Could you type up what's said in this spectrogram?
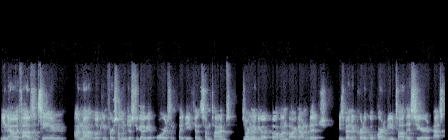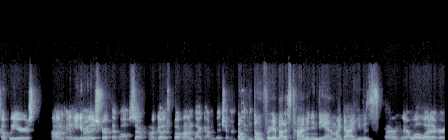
you know, if I was a team, I'm not looking for someone just to go get boards and play defense sometimes. So mm-hmm. I'm going to go with Bojan Bogdanovic. He's been a critical part of Utah this year, the past couple years. Um, and he can really stroke that ball. So I'll go with Bojan Bogdanovic. Don't don't forget about his time in Indiana, my guy. He was. Uh, yeah, well, whatever.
